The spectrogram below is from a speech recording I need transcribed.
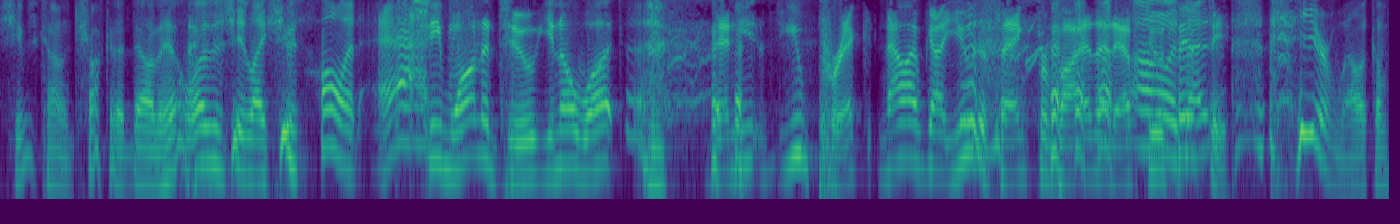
"She was kind of trucking it down the hill, wasn't she? Like she was hauling ass." She wanted to. You know what? and you, you prick. Now I've got you to thank for buying that F Oh, two fifty. that- You're welcome.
